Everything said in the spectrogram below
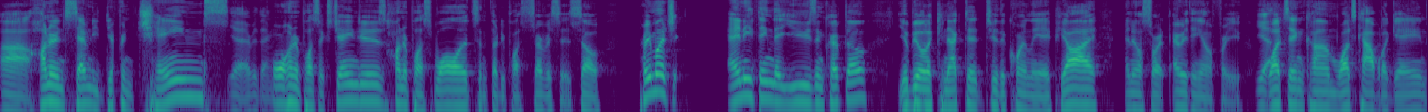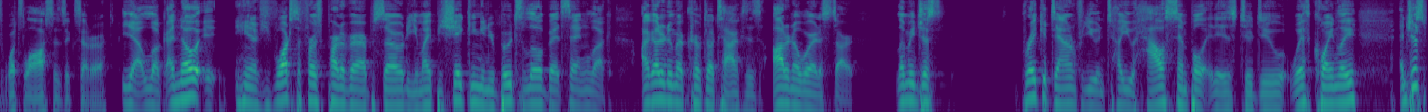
Uh, 170 different chains. Yeah, everything. 400 plus exchanges, 100 plus wallets, and 30 plus services. So pretty much anything that you use in crypto, you'll be able to connect it to the Koinly API, and it'll sort everything out for you. Yeah. What's income, what's capital gains, what's losses, etc. Yeah, look, I know, it, you know, if you've watched the first part of our episode, you might be shaking in your boots a little bit saying, look, I got to do my crypto taxes. I don't know where to start. Let me just break it down for you and tell you how simple it is to do with Koinly. And just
